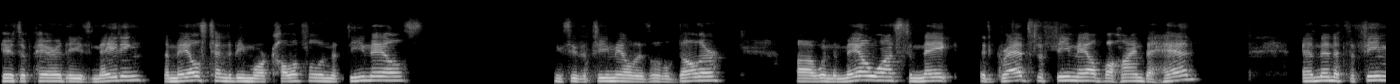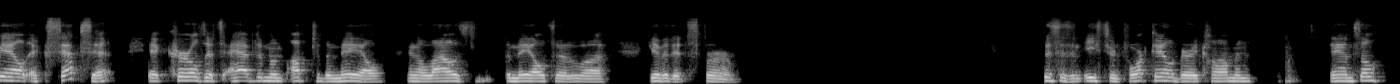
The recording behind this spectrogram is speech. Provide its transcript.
Here's a pair of these mating. The males tend to be more colorful than the females. You can see the female is a little duller. Uh, when the male wants to mate, it grabs the female behind the head. And then if the female accepts it, it curls its abdomen up to the male and allows the male to uh, give it its sperm. This is an eastern forktail, a very common damsel.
